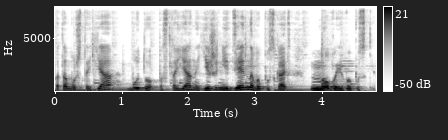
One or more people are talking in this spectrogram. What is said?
потому что я буду постоянно, еженедельно выпускать новые выпуски.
